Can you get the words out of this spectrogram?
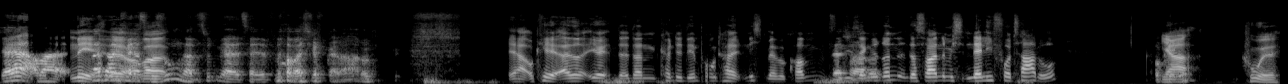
ja, ja, aber Nee, ich weiß auch nicht, äh, wer das aber- gesungen hat. Das wird mir jetzt helfen, aber ich habe keine Ahnung. Ja, okay, also ihr, dann könnt ihr den Punkt halt nicht mehr bekommen für Sehr die schade. Sängerin. Das war nämlich Nelly Furtado. Okay. Ja, cool.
